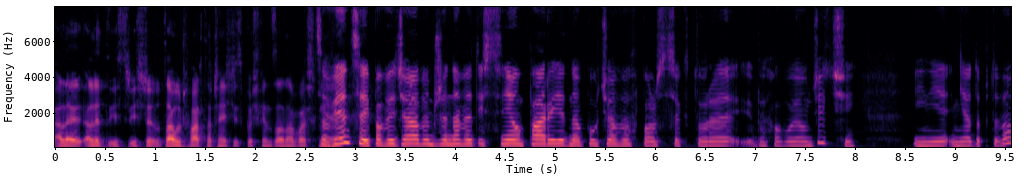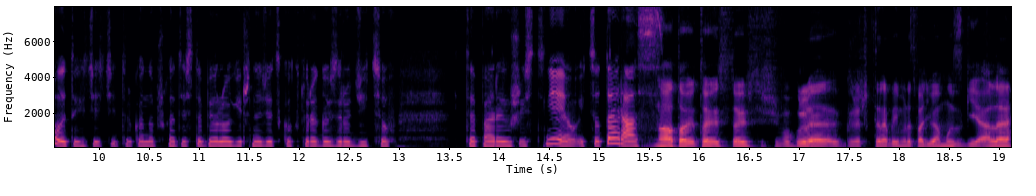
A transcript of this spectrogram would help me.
Ale, ale jest jeszcze cała czwarta część jest poświęcona właśnie. Co więcej, powiedziałabym, że nawet istnieją pary jednopłciowe w Polsce, które wychowują dzieci i nie, nie adoptowały tych dzieci, tylko na przykład jest to biologiczne dziecko któregoś z rodziców te pary już istnieją. I co teraz? No, to, to, jest, to jest w ogóle rzecz, która by im rozwaliła mózgi, ale.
